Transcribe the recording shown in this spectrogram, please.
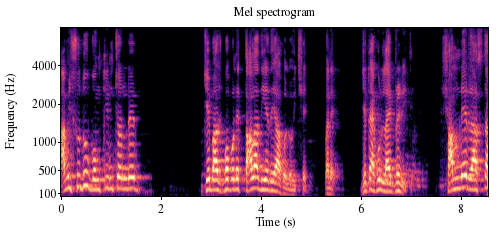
আমি শুধু বঙ্কিমচন্দ্রের যে বাসভবনে তালা দিয়ে দেয়া হলো ওই মানে যেটা এখন লাইব্রেরিতে সামনের রাস্তা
